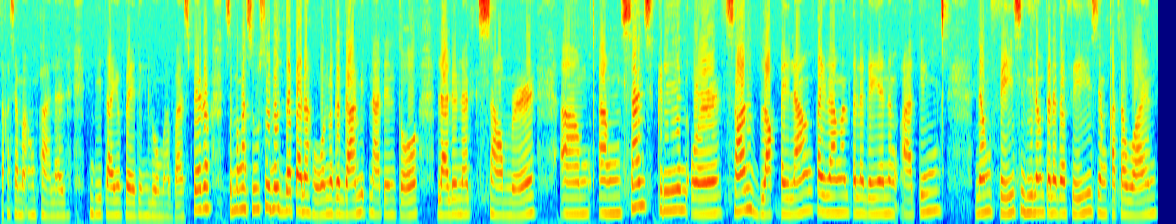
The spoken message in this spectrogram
sa kasamaang palad, hindi tayo pwedeng lumabas. Pero sa mga susunod na panahon, magagamit natin to, lalo na summer. Um, ang sunscreen or sunblock, kailangan, kailangan talaga yan ng ating ng face, hindi lang talaga face, yung katawan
